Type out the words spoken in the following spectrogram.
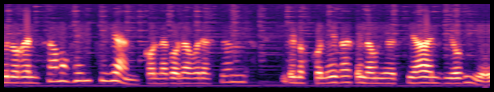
que lo realizamos en Chillán con la colaboración de los colegas de la Universidad del Biobío.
